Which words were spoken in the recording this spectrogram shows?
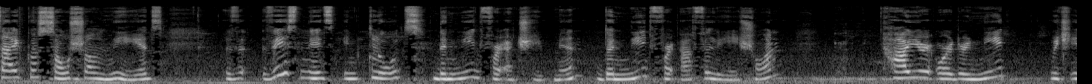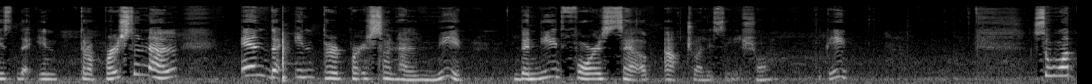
psychosocial needs Th- these needs includes the need for achievement, the need for affiliation, higher order need, which is the intrapersonal, and the interpersonal need, the need for self-actualization. Okay? So what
